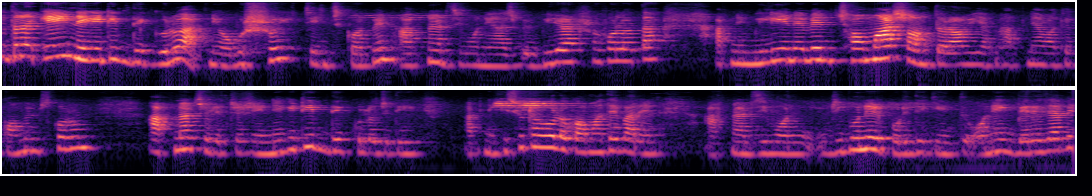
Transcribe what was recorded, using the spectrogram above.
সুতরাং এই নেগেটিভ দিকগুলো আপনি অবশ্যই চেঞ্জ করবেন। আপনার জীবনে আসবে বিরাট সফলতা। আপনি মিলিয়ে নেবেন। ছ মাস অন্তর আমি আপনি আমাকে কমেন্টস করুন। আপনার চরিত্রের এই নেগেটিভ দিকগুলো যদি আপনি কিছুটা হলেও কমাতে পারেন, আপনার জীবন, জীবনের পরিধি কিন্তু অনেক বেড়ে যাবে।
